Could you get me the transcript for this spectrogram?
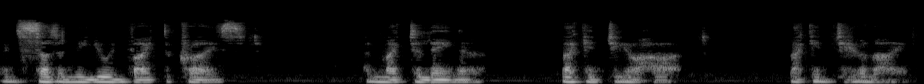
And suddenly you invite the Christ and Magdalena back into your heart, back into your life.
